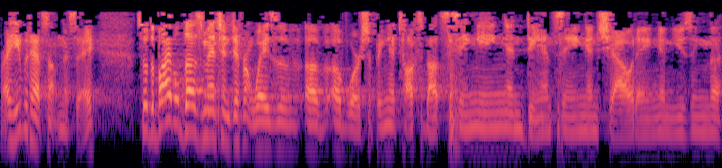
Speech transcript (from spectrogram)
Right? He would have something to say. So the Bible does mention different ways of, of, of worshiping. It talks about singing and dancing and shouting and using the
